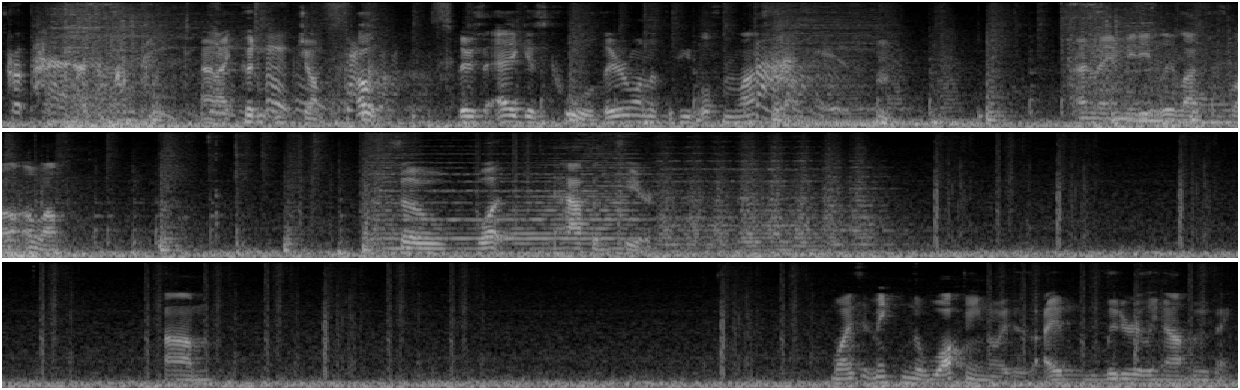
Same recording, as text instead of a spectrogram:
Prepare to compete and I couldn't jump. seconds. Oh, there's Egg is cool. They're one of the people from last round. Five, And they immediately left as well. Oh well. So, what happens here? Um... Why is it making the walking noises? I'm literally not moving.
